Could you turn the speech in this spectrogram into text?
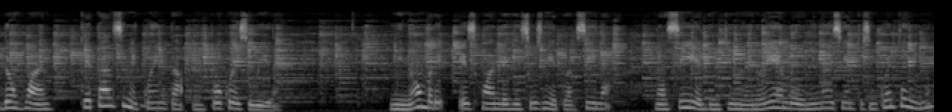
don Juan, ¿qué tal si me cuenta un poco de su vida? Mi nombre es Juan de Jesús Nieto Arcila. Nací el 21 de noviembre de 1951.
